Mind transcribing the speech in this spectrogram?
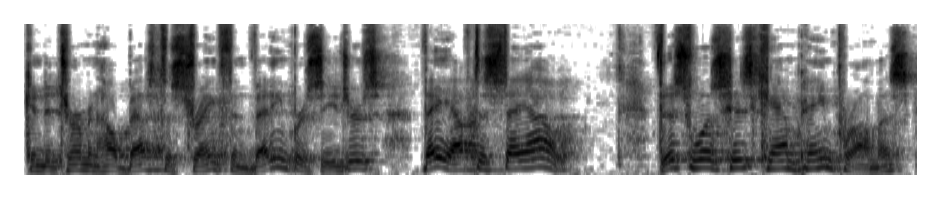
can determine how best to strengthen vetting procedures, they have to stay out. This was his campaign promise,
